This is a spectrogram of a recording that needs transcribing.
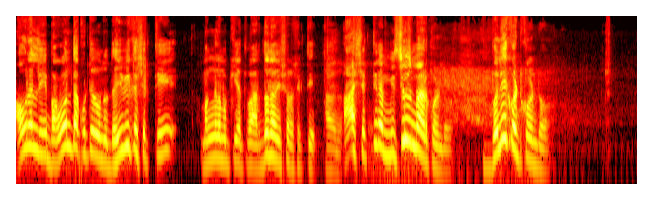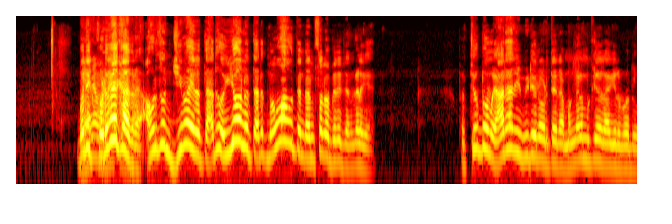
ಅವರಲ್ಲಿ ಭಗವಂತ ಕೊಟ್ಟಿರೋ ಒಂದು ದೈವಿಕ ಶಕ್ತಿ ಮಂಗಳಮುಖಿ ಅಥವಾ ಅರ್ಧನಾರೀಶ್ವರ ಶಕ್ತಿ ಆ ಶಕ್ತಿನ ಮಿಸ್ಯೂಸ್ ಮಾಡಿಕೊಂಡು ಬಲಿ ಕೊಟ್ಕೊಂಡು ಬಲಿ ಕೊಡಬೇಕಾದ್ರೆ ಕೊಡ್ಬೇಕಾದ್ರೆ ಅವ್ರದ್ದು ಒಂದು ಜೀವ ಇರುತ್ತೆ. ಅದು ಅಯ್ಯೋ ಅನ್ನುತ್ತೆ. ಅದಕ್ಕೆ ನೋವಾಗುತ್ತೆ ಅಂತ ಅನ್ಸಲ್ವ ಬೇರೆ ಜನಗಳಿಗೆ. ಪ್ರತಿಯೊಬ್ಬ ಯಾರ್ಯಾರು ಈ ವಿಡಿಯೋ ನೋಡ್ತಾ ಇದ್ದಾರೆ ಮಂಗಳಮುಖಿಯರಾಗಿರ್ಬೋದು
